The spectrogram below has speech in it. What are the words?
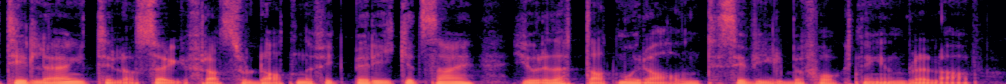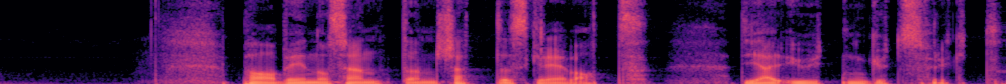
I tillegg til å sørge for at soldatene fikk beriket seg, gjorde dette at moralen til sivilbefolkningen ble lav. Pave Innocent den sjette skrev at de er uten gudsfrykt,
